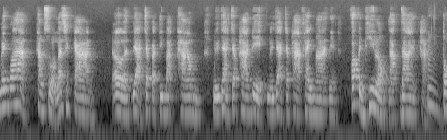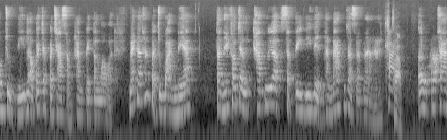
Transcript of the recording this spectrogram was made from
ไม่ว่าทางส่วนราชการ เอออยากจะปฏิบัติธรรมหรืออยากจะพาเด็ก หรืออยากจะพาใครมาเนี่ยก็เป็นที่รองรับได้ค่ะอืมตรงจุดนี้เราก็จะประชาสัมพันธ์ไปตลอด แม้กระทั่งปัจจุบันเนี้ยตอนนี้เขาจะคัดเลือกสตรีดีเด่นทางด้านพุทธศาสนาค่ะครับเออประธาน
